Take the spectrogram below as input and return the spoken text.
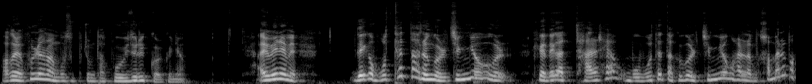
아 그냥 훈련한 모습 좀 다 보여드릴 걸 그냥 아니 왜냐면 내가 못했다는 걸 증명을 그러니까 내가 잘해 뭐 못했다 그걸 증명하려면 카메라밖에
